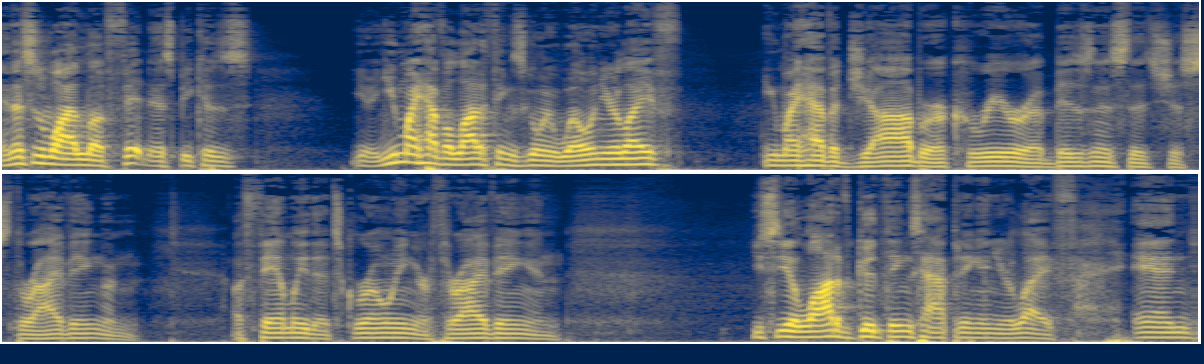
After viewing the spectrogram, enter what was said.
And this is why I love fitness because you know, you might have a lot of things going well in your life. You might have a job or a career or a business that's just thriving and a family that's growing or thriving and you see a lot of good things happening in your life. And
